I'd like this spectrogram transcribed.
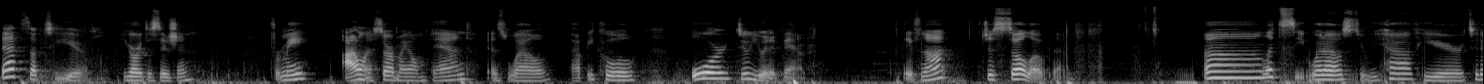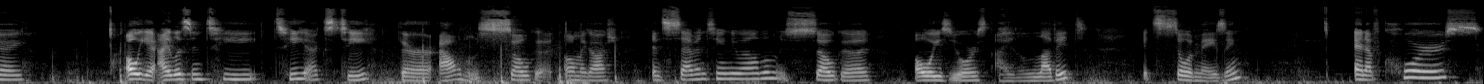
that's up to you, your decision. For me, I want to start my own band as well That'd be cool. Or do unit band. If not, just solo them. Uh, let's see, what else do we have here today? Oh yeah, I listened to TXT. Their album is so good. Oh my gosh. And 17 new album is so good. Always yours. I love it. It's so amazing. And of course,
